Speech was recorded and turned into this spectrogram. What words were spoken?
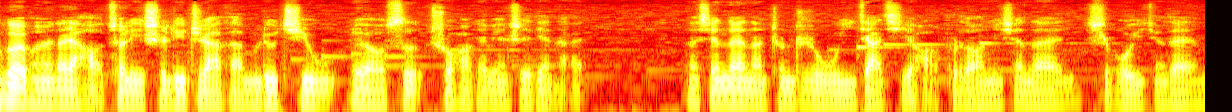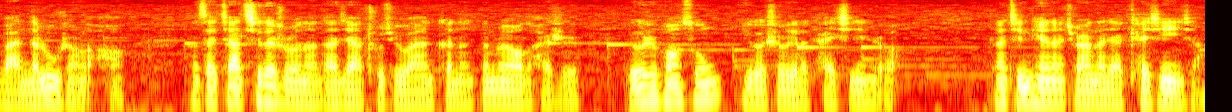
各位朋友，大家好，这里是励志 FM 六七五六幺四说话改变世界电台。那现在呢，正值五一假期哈，不知道你现在是否已经在玩的路上了哈？那在假期的时候呢，大家出去玩，可能更重要的还是一个是放松，一个是为了开心，是吧？那今天呢，就让大家开心一下。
